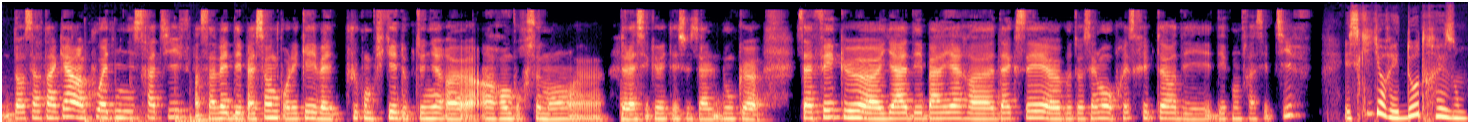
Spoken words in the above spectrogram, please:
dans certains cas, un coût administratif. ça va être des patients pour lesquels il va être plus compliqué d'obtenir euh, un remboursement euh, de la sécurité sociale. Donc, euh, ça fait que il y a des barrières d'accès potentiellement aux prescripteurs des, des contraceptifs. Est-ce qu'il y aurait d'autres raisons?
